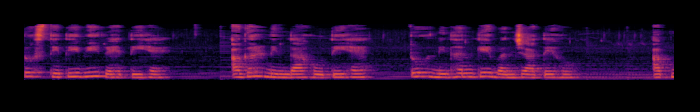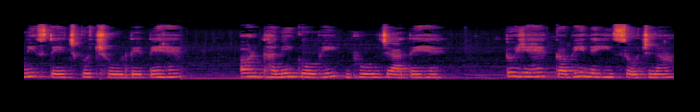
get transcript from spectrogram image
तो स्थिति भी रहती है। अगर निंदा होती है तो निधन के बन जाते हो। अपनी स्टेज को छोड़ देते हैं और धनी को भी भूल जाते हैं। तो यह कभी नहीं सोचना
